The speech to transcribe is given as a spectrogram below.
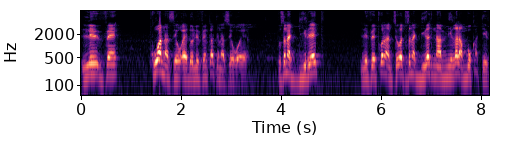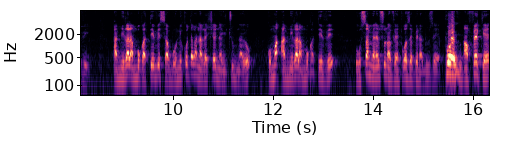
le 23 na 0 heure donc le 24 na 0 heure toza na direct le 23 na 0 heure toza na direct na amiral ya mboka tv Amiral Amboka TV s'abonner kotaka na recherche na YouTube na yo comment Amiral Amboka TV osambela na biso na 23h mpe na 12h en fait que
